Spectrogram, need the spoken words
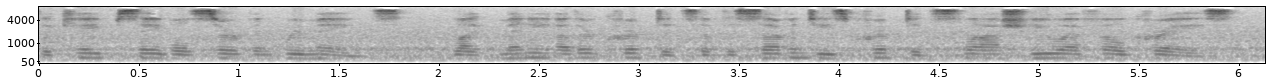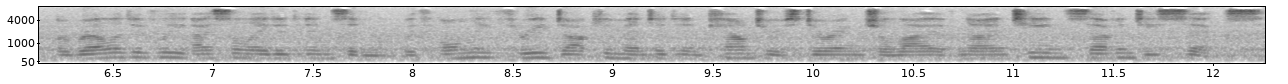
the Cape Sable Serpent remains, like many other cryptids of the 70s cryptid slash UFO craze, a relatively isolated incident with only three documented encounters during July of 1976.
